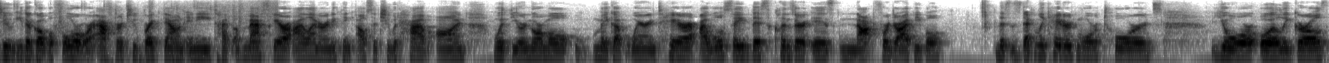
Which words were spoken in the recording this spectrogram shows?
to either go before or after to break down any type of mascara, eyeliner, or anything else that you would have on with your normal makeup wear and tear. I will say this cleanser is not for dry people. This is definitely catered more towards your oily girls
